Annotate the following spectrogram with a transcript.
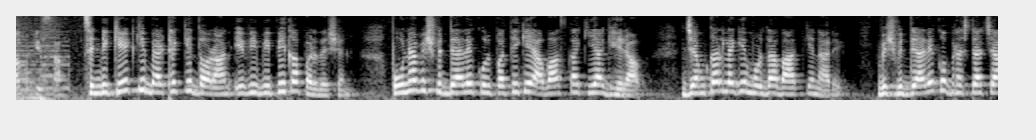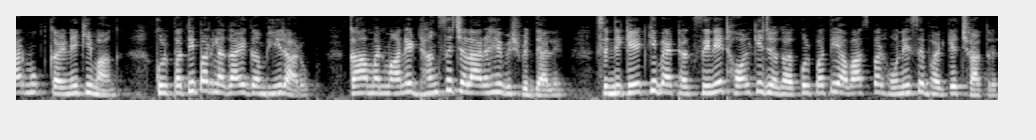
आपके साथ। सिंडिकेट की बैठक के दौरान एवीबीपी का प्रदर्शन। पूना विश्वविद्यालय कुलपति के आवास का किया घेराव। जमकर लगे मुर्दाबाद के नारे। विश्वविद्यालय को भ्रष्टाचार मुक्त करने की मांग। कुलपति पर लगाए गंभीर आरोप। कहा मनमाने ढंग से चला रहे विश्वविद्यालय। सिंडिकेट की बैठक सीनेट हॉल की जगह कुलपति आवास पर होने से भड़के छात्र।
